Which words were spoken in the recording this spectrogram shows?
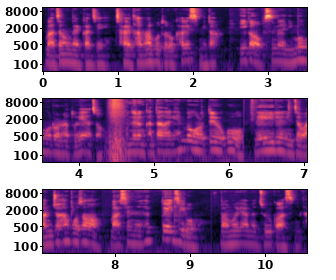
마지막 날까지 잘 담아보도록 하겠습니다. 이가 없으면 잇몸으로라도 해야죠. 오늘은 간단하게 햄버거로 때우고 내일은 이제 완주하고서 맛있는 흑돼지로 마무리하면 좋을 것 같습니다.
